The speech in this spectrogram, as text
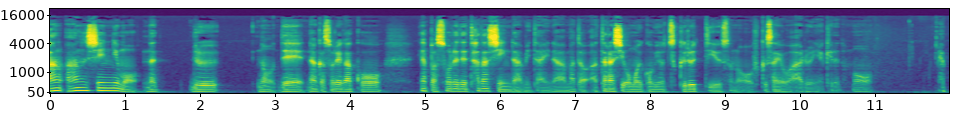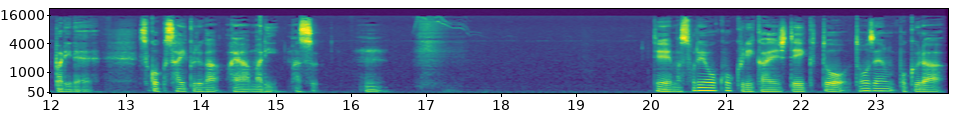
う安心にもなるのでなんかそれがこうやっぱそれで正しいんだみたいなまた新しい思い込みを作るっていうその副作用はあるんやけれどもやっぱりねすごくサイクルが早まります。うん、で、まあ、それをこう繰り返していくと当然僕ら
